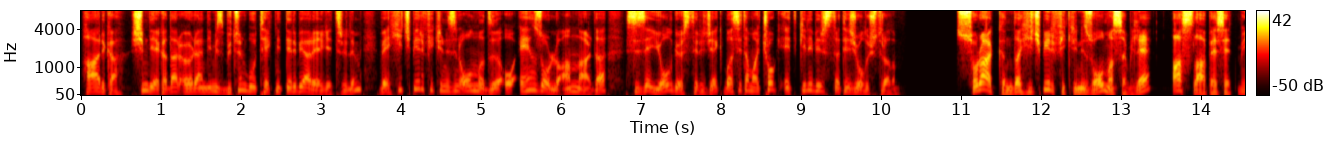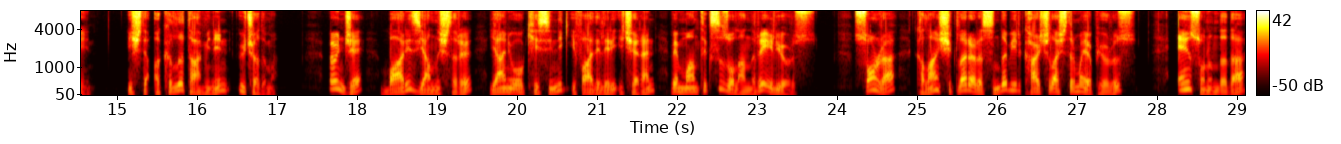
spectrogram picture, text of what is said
Harika. Şimdiye kadar öğrendiğimiz bütün bu teknikleri bir araya getirelim ve hiçbir fikrinizin olmadığı o en zorlu anlarda size yol gösterecek basit ama çok etkili bir strateji oluşturalım. Soru hakkında hiçbir fikriniz olmasa bile asla pes etmeyin. İşte akıllı tahminin 3 adımı. Önce bariz yanlışları yani o kesinlik ifadeleri içeren ve mantıksız olanları eliyoruz. Sonra kalan şıklar arasında bir karşılaştırma yapıyoruz. En sonunda da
